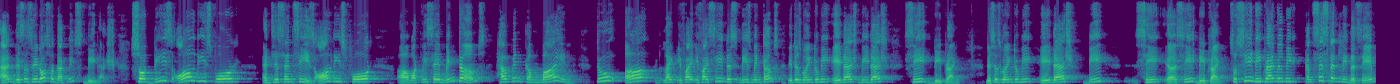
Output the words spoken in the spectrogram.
and this is 0 so that means D dash. So, these all these four adjacencies, all these four uh, what we say min terms have been combined to a like if I if I see this these min terms it is going to be a dash b dash c d prime. This is going to be a dash b c uh, c d prime. So c d prime will be consistently the same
